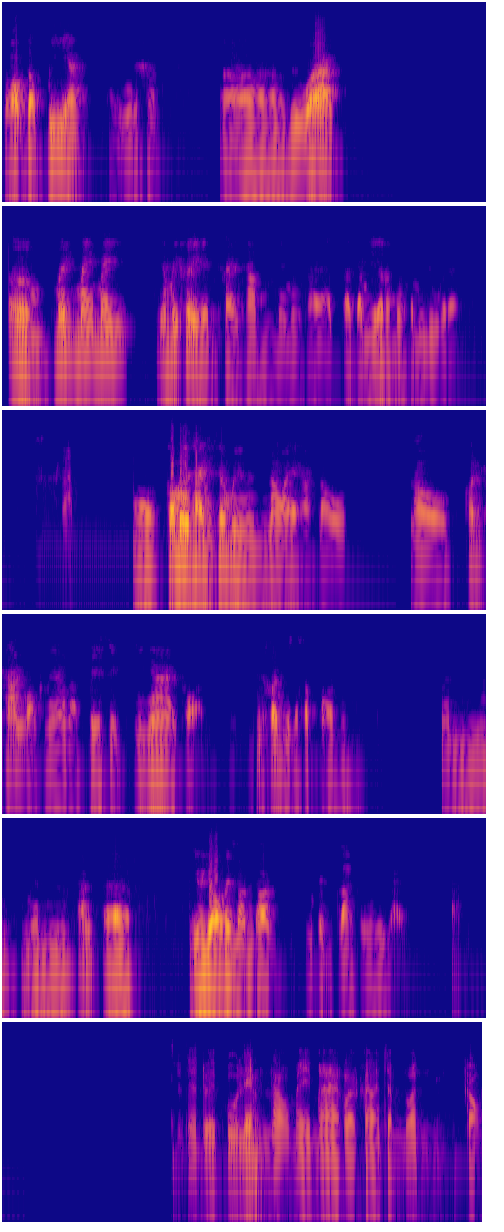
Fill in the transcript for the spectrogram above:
สวอปดอกเบี้ยอะไรเงี้ยนะครับหรือว่า เออไม่ไม่ไม่ยังไม่เคยเห็นใครทำในเมืองไทยอาจจะมีแล้วแต่ผมจะไม่ดูก็ได้ครับ ก็เมืองไทยมีเครื่องมือน้อยครับ เราเราค่อนข้างออกแนวแบบเบสิกง่ายๆก่อนไม่ค่อยมีอะไรซับซ้อนเหมือนเหมือนเหมือนเอ่อนิวยอร์กหรือลอนดอนที่เป็นตลาดเป็นใหญ่จะด้วยผู้เล่นเราไม่มากแล้วก็จำนวนกอง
